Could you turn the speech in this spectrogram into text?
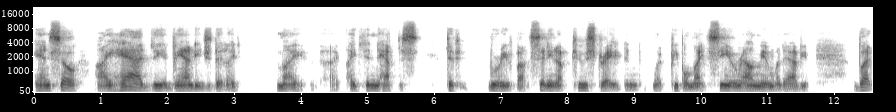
And so I had the advantage that I, my, I, I didn't have to, to worry about sitting up too straight and what people might see around me and what have you. But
